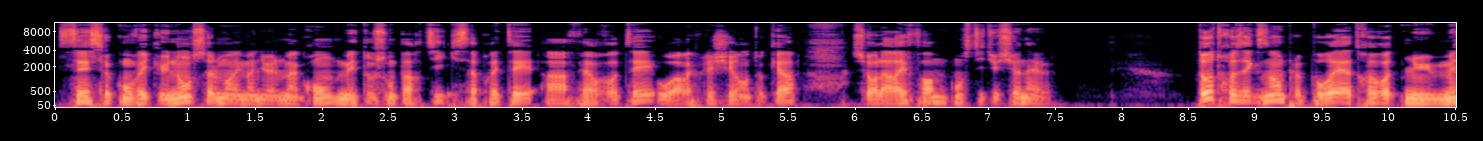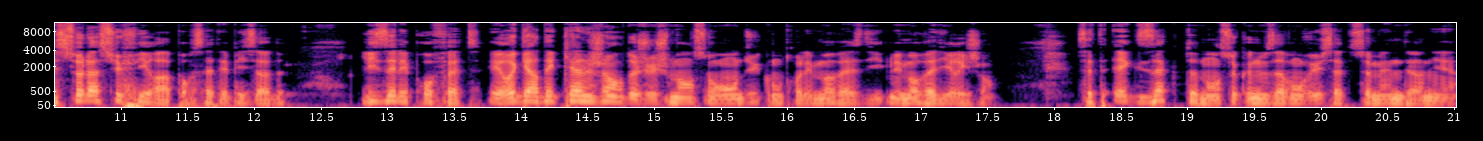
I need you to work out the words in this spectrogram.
C'est ce qu'ont vécu non seulement Emmanuel Macron, mais tout son parti qui s'apprêtait à faire voter, ou à réfléchir en tout cas, sur la réforme constitutionnelle. D'autres exemples pourraient être retenus, mais cela suffira pour cet épisode. Lisez les prophètes et regardez quel genre de jugements sont rendus contre les, les mauvais dirigeants. C'est exactement ce que nous avons vu cette semaine dernière.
